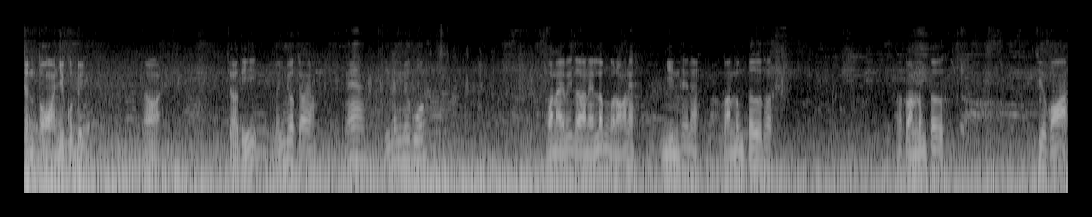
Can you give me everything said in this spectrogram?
chân to như cột đình. Rồi chờ tí, lấy nước cho em. Nha tí lấy nước uống. Con này bây giờ này, lông của nó này, nhìn thế này, toàn lông tơ thôi. Nó toàn lông tơ. Chưa có à?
